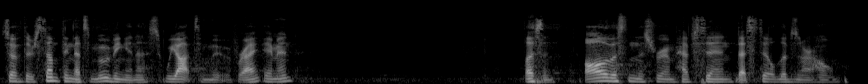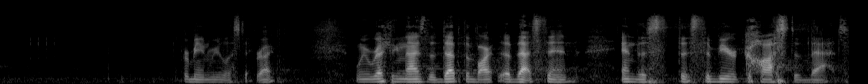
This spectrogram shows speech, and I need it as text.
So if there's something that's moving in us, we ought to move, right? Amen? Listen, all of us in this room have sin that still lives in our home. For being realistic, right? When we recognize the depth of, our, of that sin and the, the severe cost of that,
